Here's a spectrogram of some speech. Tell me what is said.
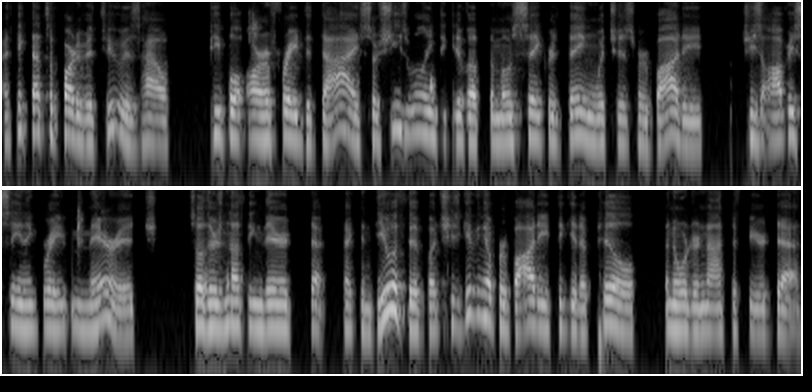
i think that's a part of it too is how people are afraid to die so she's willing to give up the most sacred thing which is her body she's obviously in a great marriage so there's nothing there that that can deal with it but she's giving up her body to get a pill in order not to fear death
